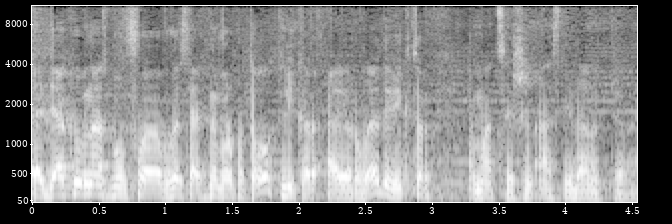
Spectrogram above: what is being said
Е, Дякую. У нас був е, в гостях невропатолог, лікар Айорведи Віктор Мацишин. А сніданок триває.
